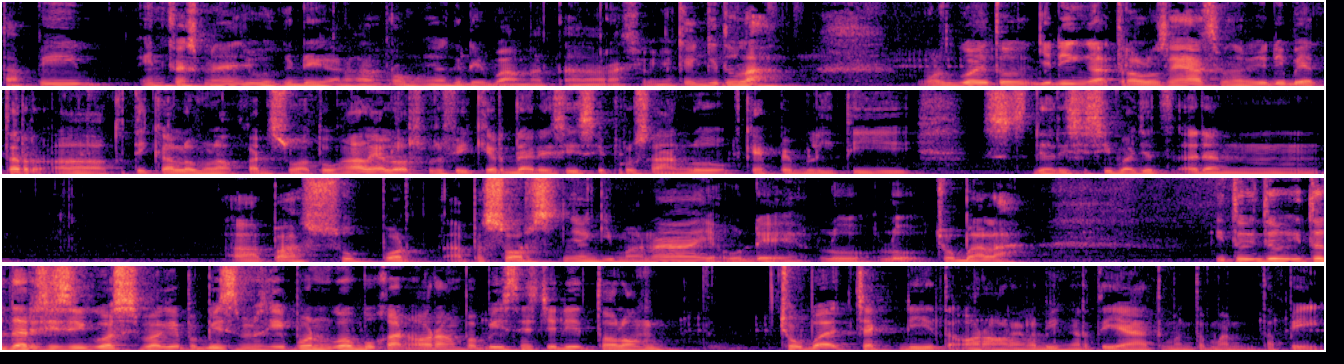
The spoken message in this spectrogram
tapi investmentnya juga gede karena kan promonya gede banget uh, rasionya. Kayak gitulah. Menurut gue itu jadi nggak terlalu sehat sebenarnya. Jadi better uh, ketika lo melakukan suatu hal ya lo harus berpikir dari sisi perusahaan lo capability dari sisi budget dan apa support apa source-nya gimana ya udah lu lu cobalah. Itu itu itu dari sisi gue sebagai pebisnis meskipun gue bukan orang pebisnis jadi tolong coba cek di orang-orang yang lebih ngerti ya teman-teman. Tapi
